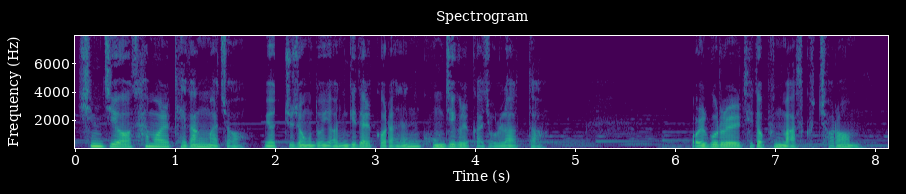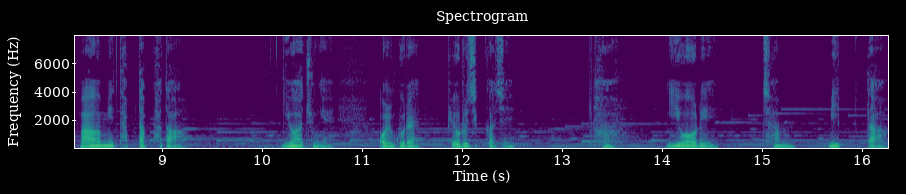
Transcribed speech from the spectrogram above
심지어 3월 개강마저 몇 주 정도 연기될 거라는 공지글까지 올라왔다. 얼굴을 뒤덮은 마스크처럼 마음이 답답하다. 이 와중에 얼굴에 뾰루지까지? 하, 2월이 참 밉다.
